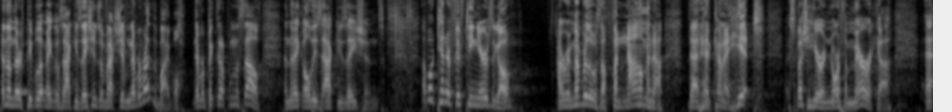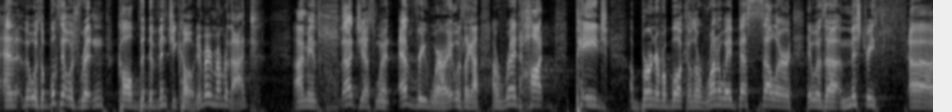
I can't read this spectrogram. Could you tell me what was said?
And then there's people that make those accusations of actually have never read the Bible, never picked it up from themselves, and they make all these accusations. About 10 or 15 years ago, I remember there was a phenomena that had kind of hit, especially here in North America. And there was a book that was written called The Da Vinci Code. Anybody remember that? I mean, that just went everywhere. It was like a, a red hot page, a burner of a book. It was a runaway bestseller. It was a mystery uh,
